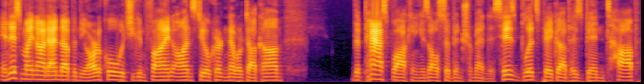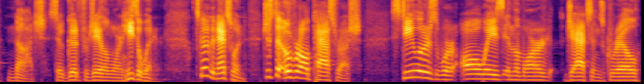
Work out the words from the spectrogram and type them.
and this might not end up in the article, which you can find on SteelCurtainNetwork.com. The pass blocking has also been tremendous. His blitz pickup has been top notch. So good for Jaylen Warren. He's a winner. Let's go to the next one. Just the overall pass rush. Steelers were always in Lamar Jackson's grill.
